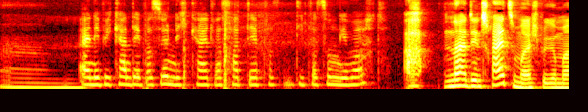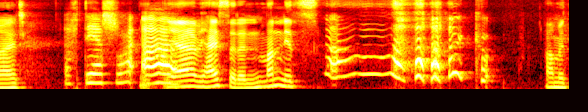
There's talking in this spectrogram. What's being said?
ähm, Eine bekannte Persönlichkeit. Was hat der, die Person gemacht? ah, na, den Schrei zum Beispiel gemalt. Ach, der Schrei. Ah, Ja, wie heißt er denn? Mann, jetzt. Gu- War mit.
